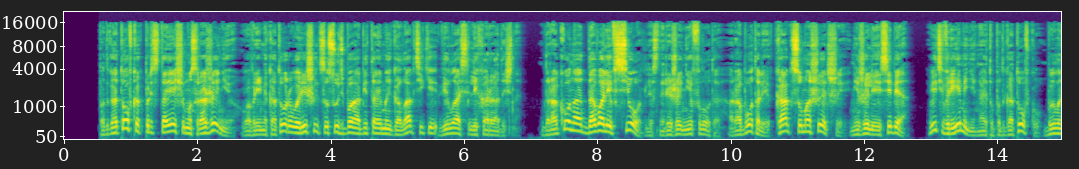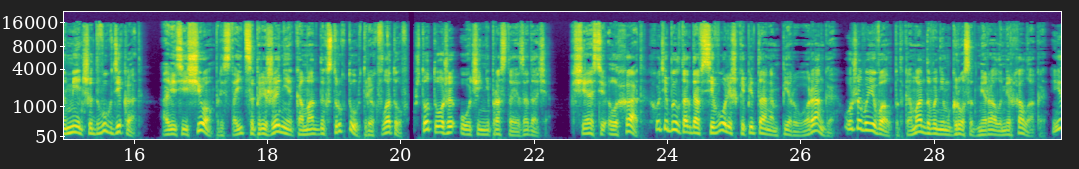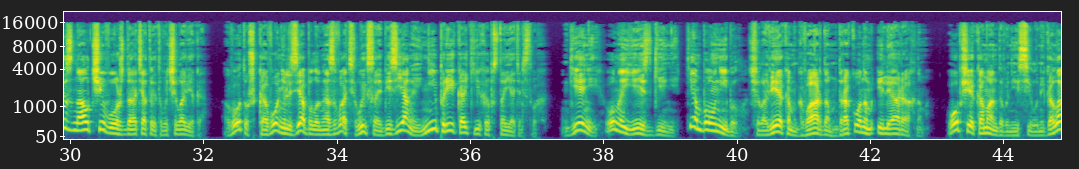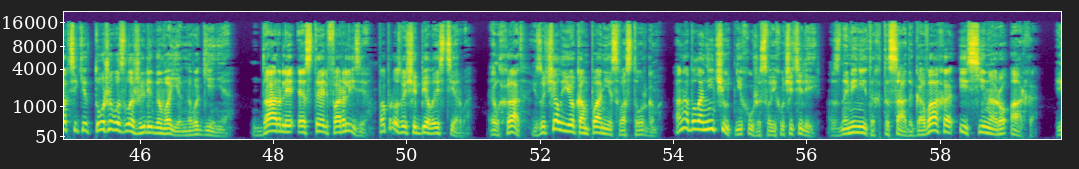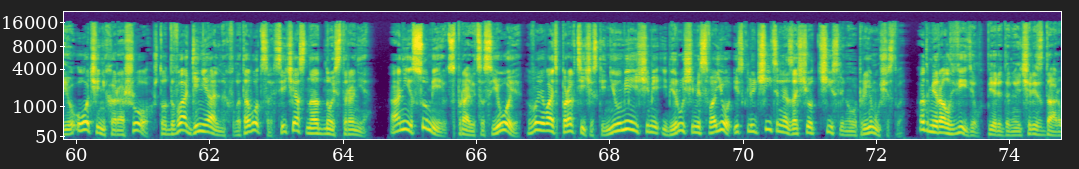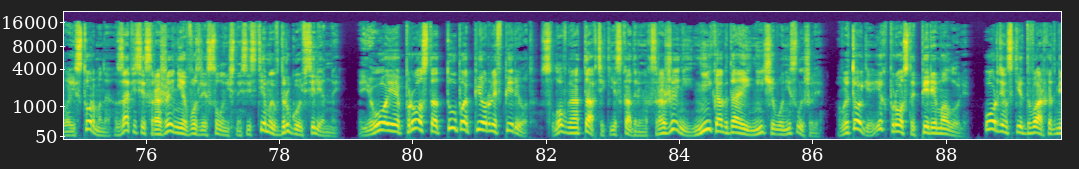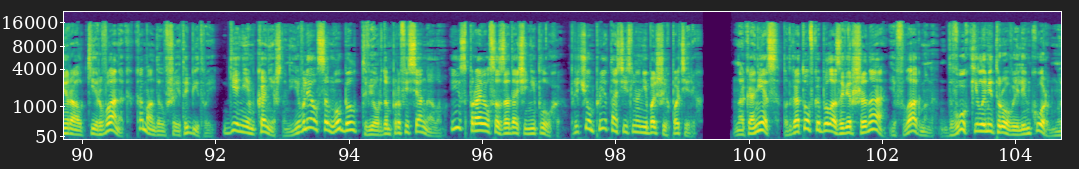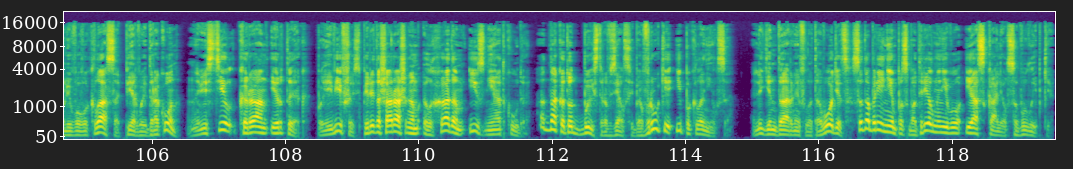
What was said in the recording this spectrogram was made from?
Подготовка к предстоящему сражению, во время которого решится судьба обитаемой галактики, велась лихорадочно. Драконы отдавали все для снаряжения флота, работали как сумасшедшие, не жалея себя. Ведь времени на эту подготовку было меньше двух декад. А ведь еще предстоит сопряжение командных структур трех флотов, что тоже очень непростая задача. К счастью, Элхат, хоть и был тогда всего лишь капитаном первого ранга, уже воевал под командованием гросс-адмирала Мерхалака и знал, чего ждать от этого человека. Вот уж кого нельзя было назвать лысой обезьяной ни при каких обстоятельствах. Гений, он и есть гений, кем бы он ни был, человеком, гвардом, драконом или арахном. Общее командование силами галактики тоже возложили на военного гения. Дарли Эстель Фарлизи по прозвищу Белая Стерва. Элхат изучал ее компании с восторгом. Она была ничуть не хуже своих учителей, знаменитых Тесада Гаваха и Сина Роарха. И очень хорошо, что два гениальных флотоводца сейчас на одной стороне. Они сумеют справиться с Йои, воевать практически не умеющими и берущими свое исключительно за счет численного преимущества. Адмирал видел переданные через Дарва и Стормана записи сражения возле Солнечной системы в другой вселенной. Йои просто тупо перли вперед, словно о тактике эскадренных сражений никогда и ничего не слышали. В итоге их просто перемололи. Орденский дварх-адмирал Кир Ванок, командовавший этой битвой, гением, конечно, не являлся, но был твердым профессионалом и справился с задачей неплохо, причем при относительно небольших потерях. Наконец, подготовка была завершена, и флагман, двухкилометровый линкор нулевого класса «Первый дракон», навестил кран Иртек, появившись перед ошарашенным Элхадом из ниоткуда. Однако тот быстро взял себя в руки и поклонился. Легендарный флотоводец с одобрением посмотрел на него и оскалился в улыбке.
